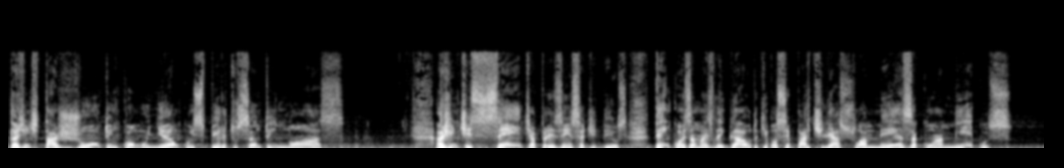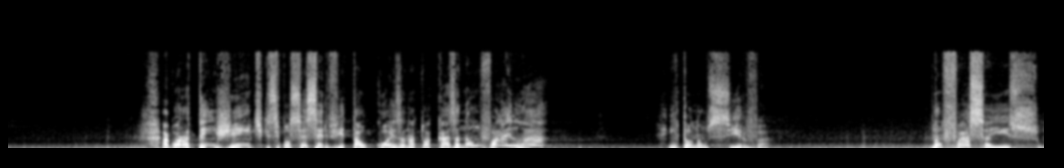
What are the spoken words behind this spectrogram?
da gente estar tá junto em comunhão com o Espírito Santo em nós. A gente sente a presença de Deus. Tem coisa mais legal do que você partilhar sua mesa com amigos? Agora tem gente que se você servir tal coisa na tua casa não vai lá. Então não sirva. Não faça isso.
